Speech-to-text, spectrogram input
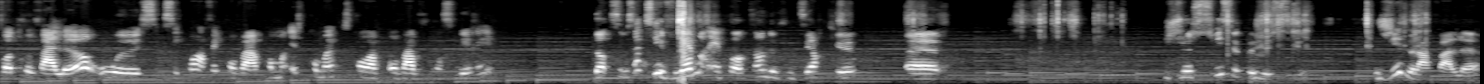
votre valeur ou euh, c'est quoi en fait qu'on va comment est-ce est-ce qu'on va, on va vous considérer. Donc c'est pour ça que c'est vraiment important de vous dire que je suis ce que je suis, j'ai de la valeur,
